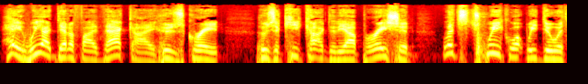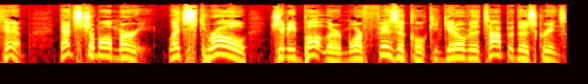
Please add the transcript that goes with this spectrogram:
hey, we identify that guy who's great, who's a key cog to the operation. Let's tweak what we do with him. That's Jamal Murray. Let's throw Jimmy Butler, more physical, can get over the top of those screens.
